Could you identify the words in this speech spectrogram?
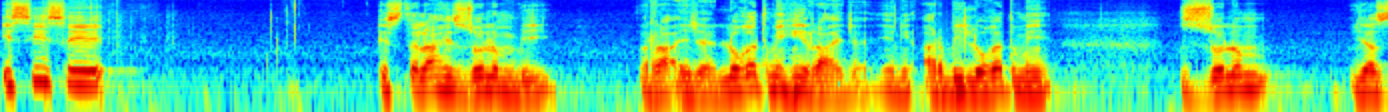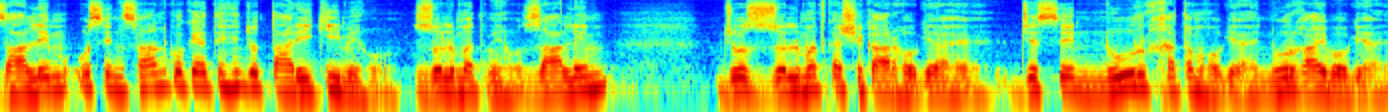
اسی سے اصطلاح ظلم بھی رائج ہے، لغت میں ہی رائج ہے۔ یعنی عربی لغت میں ظلم یا ظالم اس انسان کو کہتے ہیں جو تاریکی میں ہو، ظلمت میں ہو۔ ظالم جو ظلمت کا شکار ہو گیا ہے، جس سے نور ختم ہو گیا ہے، نور غائب ہو گیا ہے،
